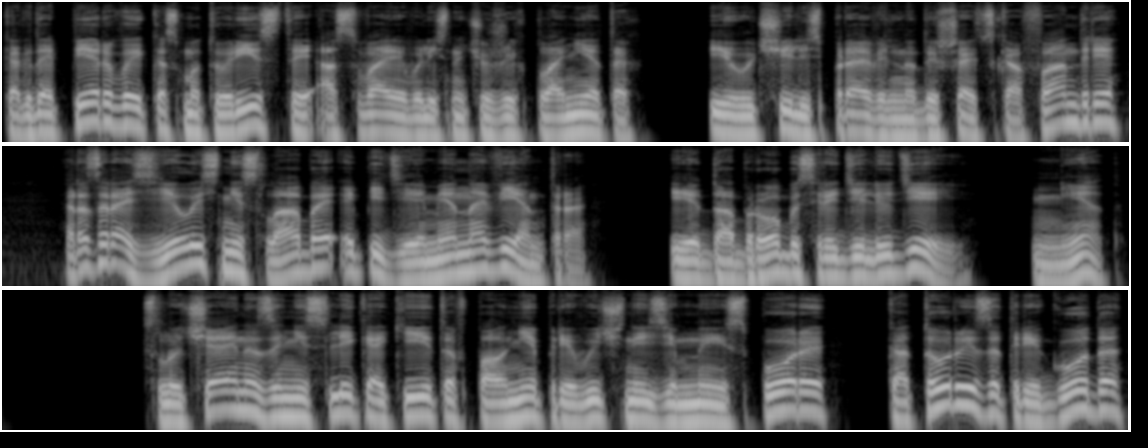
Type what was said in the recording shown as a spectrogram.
когда первые космотуристы осваивались на чужих планетах и учились правильно дышать в скафандре, разразилась неслабая эпидемия Навентра, и добро бы среди людей. Нет. Случайно занесли какие-то вполне привычные земные споры, которые за три года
